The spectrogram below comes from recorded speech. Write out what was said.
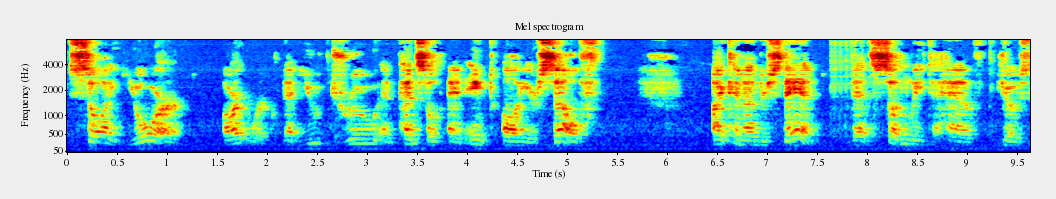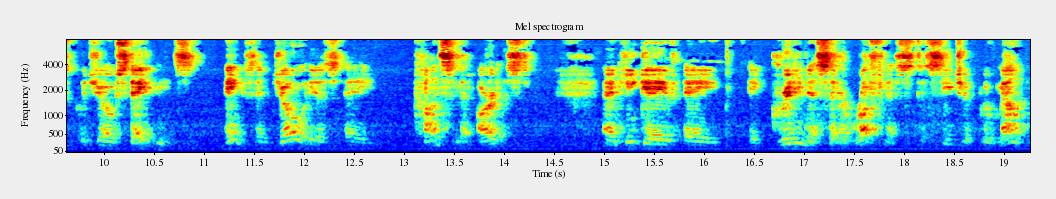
saw your artwork that you drew and penciled and inked all yourself, I can understand that suddenly to have Joe, Joe Staton's inks, and Joe is a consummate artist and he gave a, a grittiness and a roughness to Siege of Blue Mountain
